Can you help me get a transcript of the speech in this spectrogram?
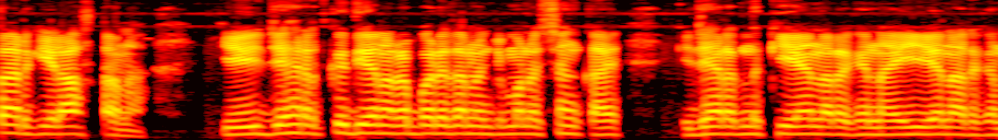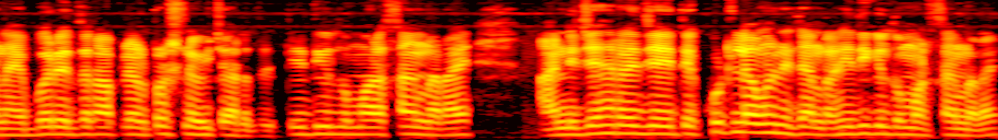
तारखेला असताना की जाहिरात कधी येणार आहे? बऱ्याच जणांची मनात शंका आहे की जाहिरात नक्की येणार आहे की नाही? येणार की नाही? बरेच जण आपल्याला प्रश्न विचारतात. ते देखील तुम्हाला सांगणार आहे. आणि जाहिरात जे आहे ते कुठल्या महिन्यात येणार हे देखील तुम्हाला सांगणार आहे.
